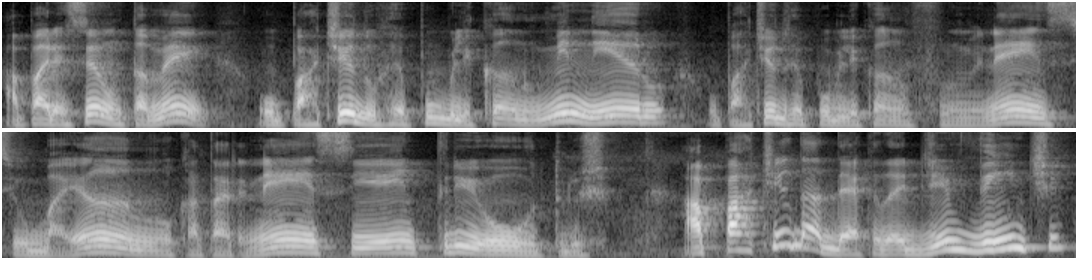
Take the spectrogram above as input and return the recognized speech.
apareceram também o Partido Republicano Mineiro, o Partido Republicano Fluminense, o Baiano, o Catarinense, entre outros. A partir da década de 20,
